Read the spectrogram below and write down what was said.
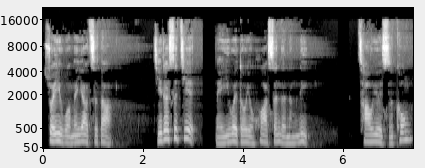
所以我们要知道，极乐世界每一位都有化身的能力，超越时空，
